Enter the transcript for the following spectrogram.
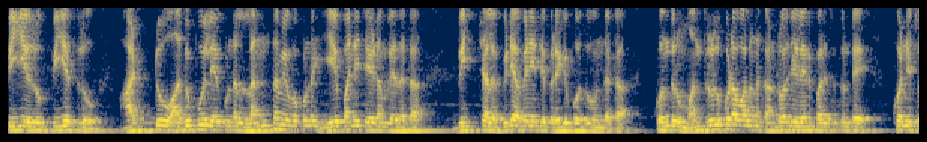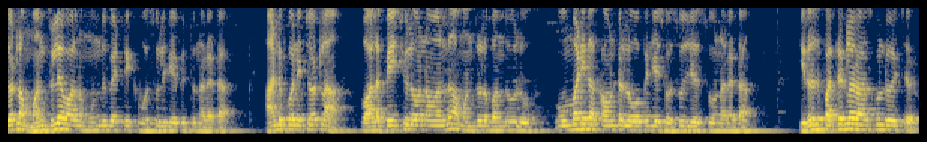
పిఏలు పిఎస్లు అడ్డు అదుపు లేకుండా లంచం ఇవ్వకుండా ఏ పని చేయడం లేదట. విచ్చల విడి అవినీతి పెరిగిపోతూ ఉందట. కొందరు మంత్రులు కూడా వాళ్ళని కంట్రోల్ చేయలేని పరిస్థితి ఉంటే, కొన్ని చోట్ల మంత్రులే వాళ్ళని ముందు పెట్టి వసూలు చేపిస్తున్నారట. అండ్ కొన్ని చోట్ల వాళ్ళ పేచీలో ఉన్న వాళ్ళు, ఆ మంత్రుల బంధువులు ఉమ్మడిగా కౌంటర్‌లు ఓపెన్ చేసి వసూలు చేస్తూ ఉన్నారట. ఈరోజు పత్రికలో రాసుకుంటూ వచ్చారు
